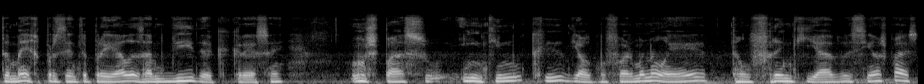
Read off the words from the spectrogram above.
também representa para elas, à medida que crescem, um espaço íntimo que, de alguma forma, não é tão franqueado assim aos pais.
